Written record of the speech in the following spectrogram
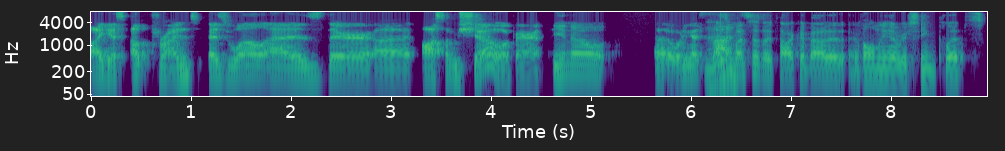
I guess, upfront as well as their uh, awesome show. Apparently, You know, uh, what do you guys as much as I talk about it, I've only ever seen clips.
